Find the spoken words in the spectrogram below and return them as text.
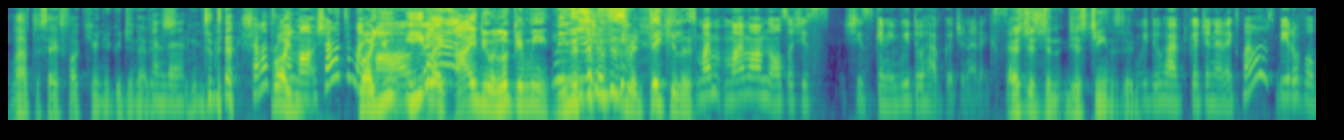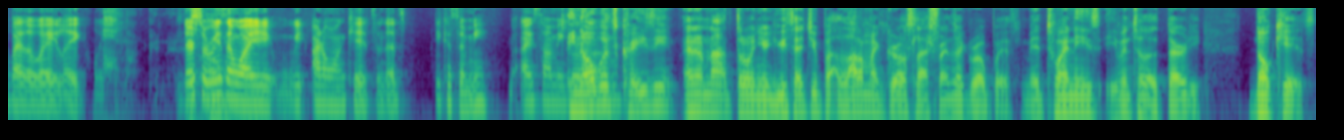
All I have to say is fuck you and your good genetics. And Shout out to my mom. Shout out to my Bro, mom. you eat like I do, and look at me. this, this is ridiculous. my my mom also. She's she's skinny. We do have good genetics. So That's just gen- just genes, dude. we do have good genetics. My mom's beautiful, by the way. Like, Oh there's a oh. reason why we I don't want kids, and that's because of me. I saw me. You know grow. what's crazy? And I'm not throwing your youth at you, but a lot of my girl slash friends I grew up with, mid 20s, even till the 30, no kids.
